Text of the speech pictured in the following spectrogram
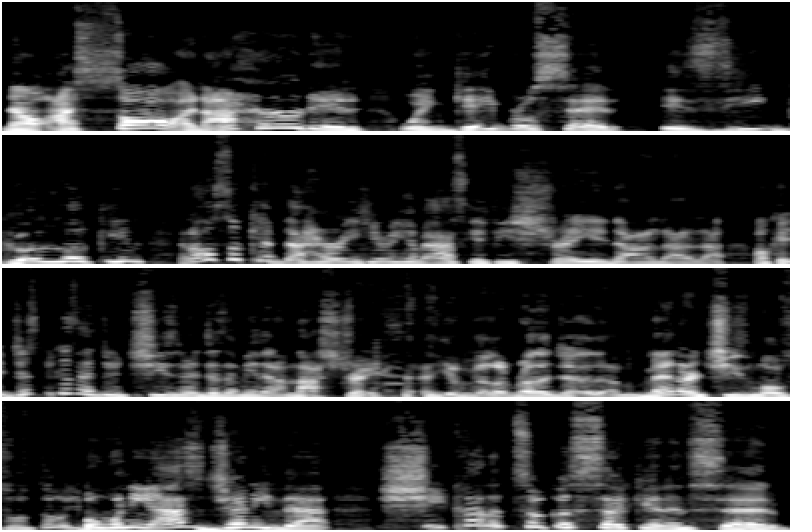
Now, I saw and I heard it when Gabriel said, is he good looking? And I also kept hearing, hearing him ask if he's straight, da, da, da, da. Okay, just because I do cheeseman doesn't mean that I'm not straight. you feel it, brother? Men are chismosos too. But when he asked Jenny that, she kind of took a second and said,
